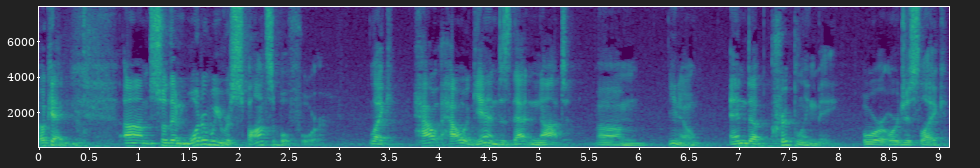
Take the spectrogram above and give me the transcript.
Okay, um, so then what are we responsible for? like how how again does that not um, you know end up crippling me or or just like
